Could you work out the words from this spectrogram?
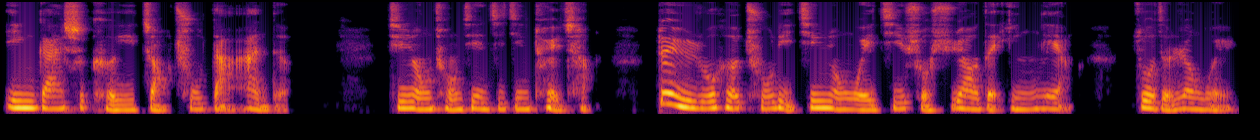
应该是可以找出答案的。金融重建基金退场，对于如何处理金融危机所需要的银两，作者认为，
